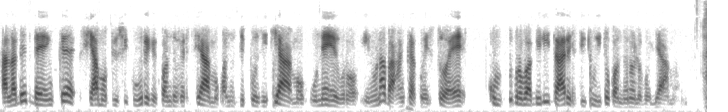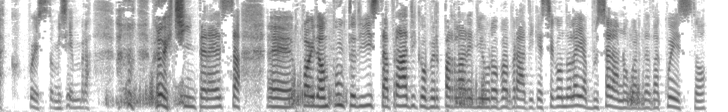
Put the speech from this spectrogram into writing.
alla bad bank, siamo più sicuri che quando versiamo, quando depositiamo un euro in una banca, questo è con più probabilità restituito quando noi lo vogliamo. Ecco, questo mi sembra quello che ci interessa eh, poi da un punto di vista pratico per parlare di Europa Pratica. Secondo lei a Bruxelles hanno guardato a questo?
